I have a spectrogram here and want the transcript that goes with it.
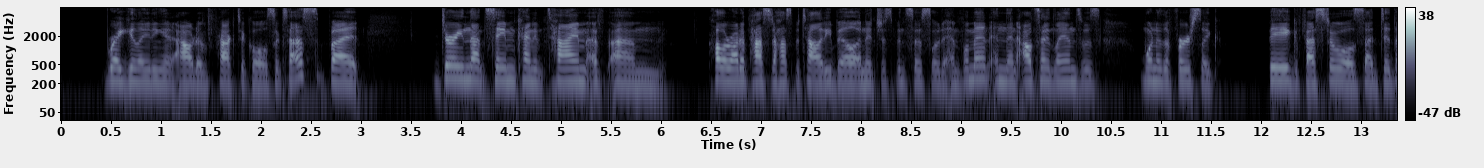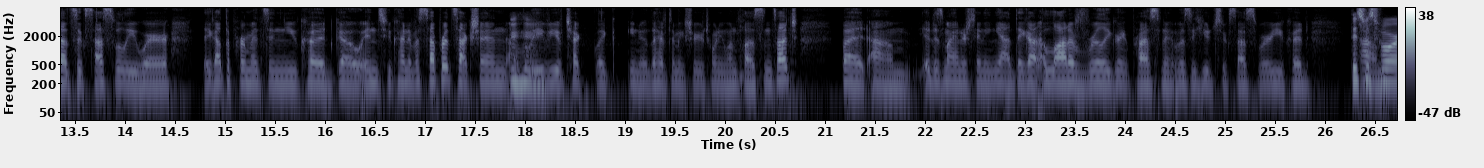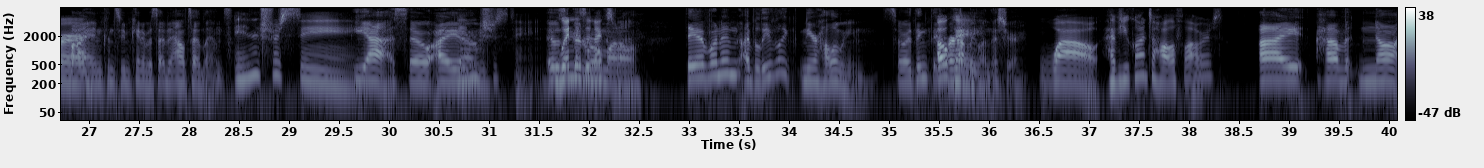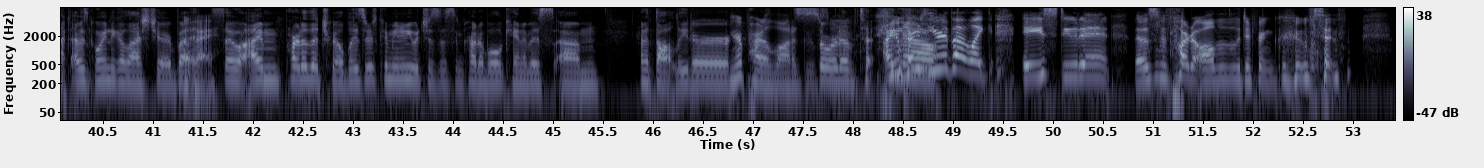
regulating it out of practical success, but during that same kind of time of um, Colorado passed a hospitality bill and it's just been so slow to implement. And then Outside Lands was one of the first like big festivals that did that successfully where they got the permits and you could go into kind of a separate section. I believe you've checked like, you know, they have to make sure you're 21 plus and such. But um, it is my understanding, yeah, they got a lot of really great press and it was a huge success where you could This was um, for buy and consume cannabis at Outside Lands. interesting. Yeah, so I um, Interesting. it was when a is the role next model. one? They have one in, I believe, like near Halloween. So I think they are having one this year. Wow. Have you gone to Hall of Flowers? I have not. I was going to go last year, but Okay. so I'm part of the Trailblazers community, which is this incredible cannabis um, kind of thought leader. You're part of a lot of groups. Sort now. of t- I you're, know. you're that like A student that was part of all of the different groups. And,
